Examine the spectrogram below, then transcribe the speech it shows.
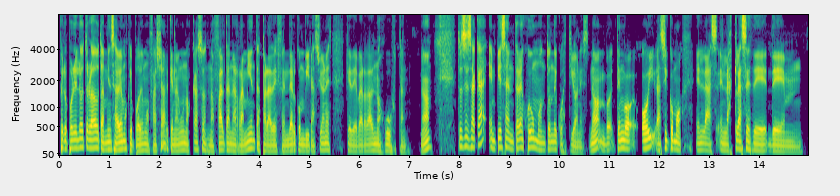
pero por el otro lado también sabemos que podemos fallar, que en algunos casos nos faltan herramientas para defender combinaciones que de verdad nos gustan. ¿No? Entonces acá empieza a entrar en juego un montón de cuestiones, ¿no? Tengo hoy, así como en las, en las clases de mm,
